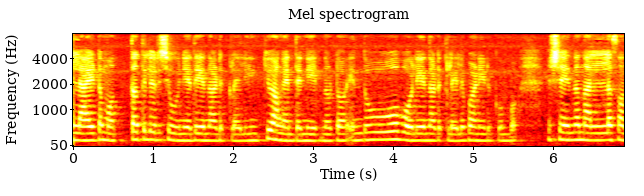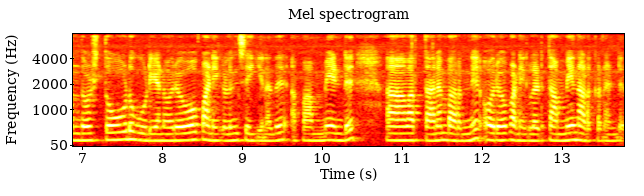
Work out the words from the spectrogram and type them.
എല്ലായിട്ട് മൊത്തത്തിലൊരു ശൂന്യതയായിരുന്നു അടുക്കളയിൽ എനിക്കും അങ്ങനെ തന്നെയായിരുന്നു കേട്ടോ എന്തോ പോലെയായിരുന്നു അടുക്കളയിൽ പണിയെടുക്കുമ്പോൾ പക്ഷേ ഇന്ന് നല്ല സന്തോഷത്തോടു കൂടിയാണ് ഓരോ പണികളും ചെയ്യണത്. അപ്പോൾ അമ്മയുണ്ട്. വർത്താനം പറഞ്ഞ് ഓരോ പണികളെടുത്ത് അമ്മയും നടക്കണുണ്ട്.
